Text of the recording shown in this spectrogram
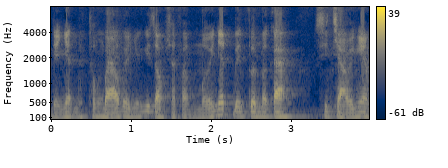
để nhận được thông báo về những cái dòng sản phẩm mới nhất bên Tuân Macau. Xin chào anh em.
